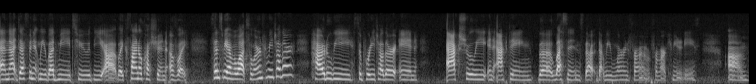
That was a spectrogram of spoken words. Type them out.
And that definitely led me to the uh, like final question of like, since we have a lot to learn from each other, how do we support each other in actually enacting the lessons that, that we learned from, from our communities. Um,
